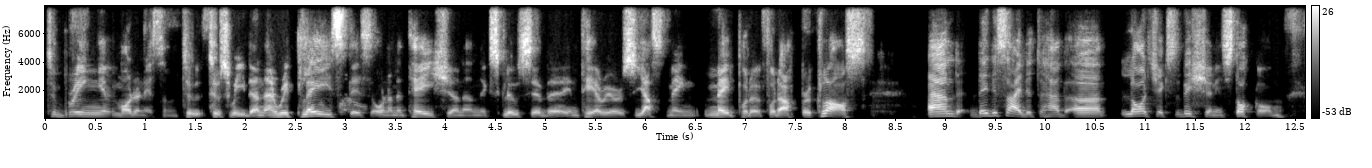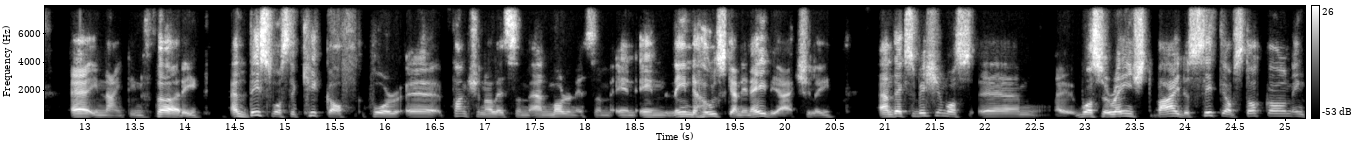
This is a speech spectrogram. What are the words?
to bring modernism to, to Sweden and replace this ornamentation and exclusive interiors just main, made for the, for the upper class. And they decided to have a large exhibition in Stockholm uh, in 1930. And this was the kickoff for uh, functionalism and modernism in, in, in the whole Scandinavia, actually. And the exhibition was um, was arranged by the city of Stockholm in,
